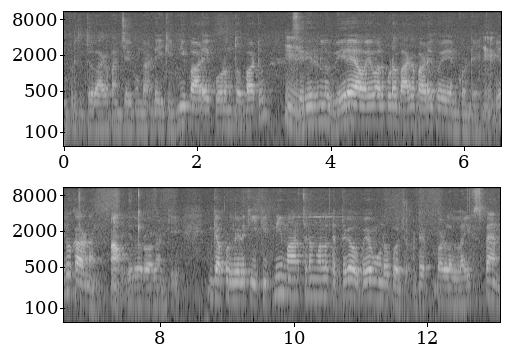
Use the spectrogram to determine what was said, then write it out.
ఊపిరితిత్తులు బాగా పనిచేయకుండా అంటే ఈ కిడ్నీ పాడైపోవడంతో పాటు. శరీరంలో వేరే అవయవాలు కూడా బాగా పాడైపోయాయి అనుకోండి. ఏదో కారణాన్ని. ఏదో రోగానికి ఇంకా అప్పుడు వీళ్ళకి ఈ కిడ్నీ మార్చడం వల్ల పెద్దగా ఉపయోగం ఉండకపోవచ్చు అంటే వాళ్ళ లైఫ్ స్పాన్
